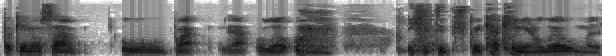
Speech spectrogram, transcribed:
para quem não sabe, o pá, yeah, o Léo. e tipo explicar quem era o Léo, mas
